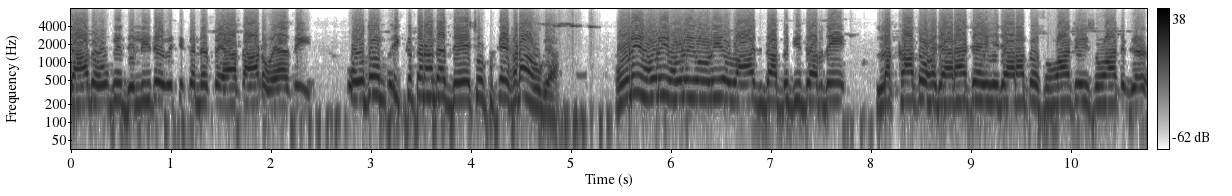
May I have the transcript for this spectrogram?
ਯਾਦ ਹੋਊਗੀ, ਦਿੱਲੀ ਦੇ ਵਿੱਚ ਇੱਕ ਨਿਰਭਇਆ ਕਾਂਡ ਹੋਇਆ ਸੀ ਉਦੋਂ ਇੱਕ ਤਰ੍ਹਾਂ ਦਾ ਦੇਸ਼ ਉੱਠ ਕੇ ਖੜਾ ਹੋ ਗਿਆ। ਹੌਲੀ ਹੌਲੀ ਹੌਲੀ ਹੌਲੀ ਆਵਾਜ਼ ਦੱਬਦੀ ਦੱਬਦੀ ਲੱਖਾਂ ਤੋਂ ਹਜ਼ਾਰਾਂ ਚ ਆਈ, ਹਜ਼ਾਰਾਂ ਤੋਂ ਸੌਆਂ ਚ ਹੀ ਸੌਆਂ ਚ ਗਿ-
